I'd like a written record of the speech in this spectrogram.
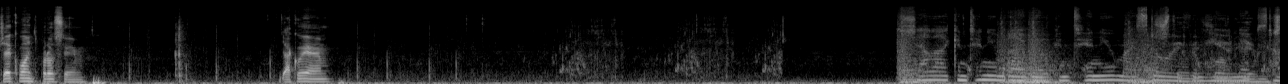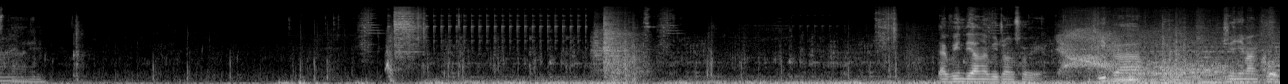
Checkpoint, prosím. Ďakujem. Shall I continue? I will continue my story from here next time. Tak v Indianovi Jonesovi. Iba, že nemám kód.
